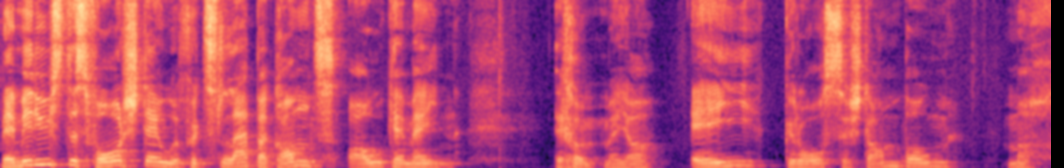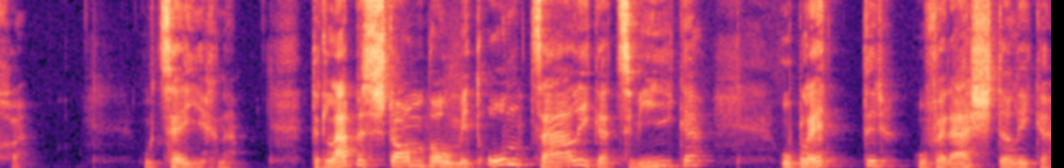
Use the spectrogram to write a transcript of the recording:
Wenn wir uns das vorstellen für das Leben ganz allgemein, dann könnte man ja einen grossen Stammbaum machen und zeichnen. Der Lebensstammbaum mit unzähligen Zweigen und Blättern und Verästelungen.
